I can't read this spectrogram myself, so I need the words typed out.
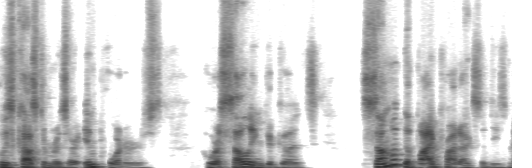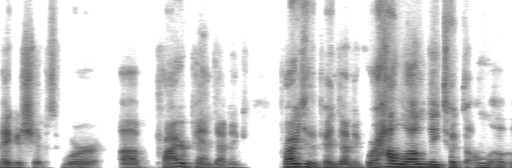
whose customers are importers who are selling the goods, some of the byproducts of these mega ships were uh, prior pandemic, prior to the pandemic, were how long they took to unload.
